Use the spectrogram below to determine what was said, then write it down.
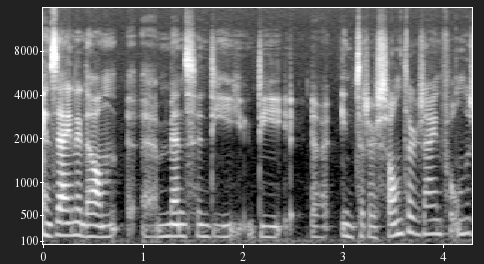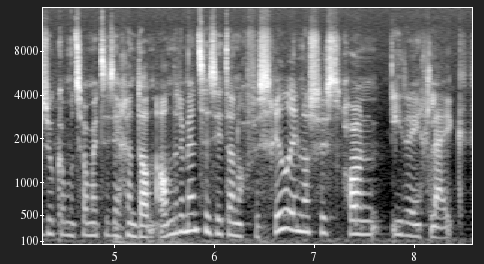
En zijn er dan eh, mensen die, die eh, interessanter zijn voor onderzoek, om het zo maar te zeggen, dan andere mensen? Zit daar nog verschil in of is het gewoon iedereen gelijk?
